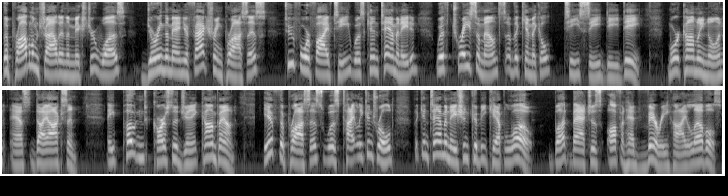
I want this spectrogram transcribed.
The problem child in the mixture was during the manufacturing process, 2,4,5-T was contaminated with trace amounts of the chemical TCDD, more commonly known as dioxin, a potent carcinogenic compound. If the process was tightly controlled, the contamination could be kept low, but batches often had very high levels.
